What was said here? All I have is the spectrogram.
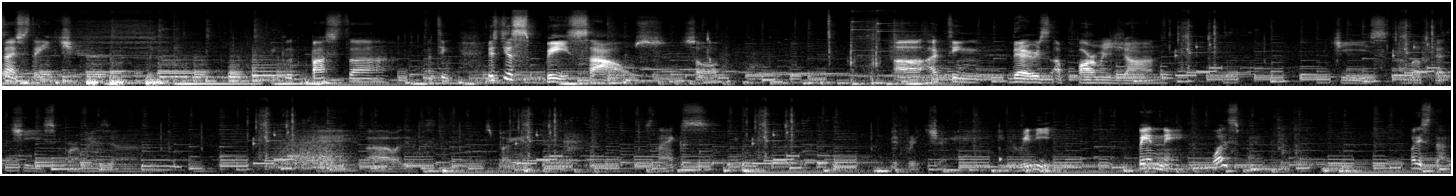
Nice stage. Good pasta. I think it's just base sauce. So uh, I think there is a parmesan cheese. I love that cheese parmesan. Okay, uh, what is? Spaghetti. Snacks. Okay. Ingredient. Penne. What is penne? What is that?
